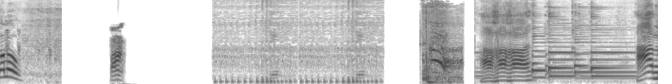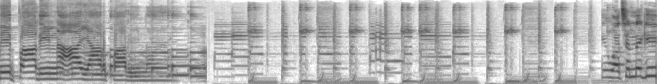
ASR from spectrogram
চলো। আহা আমি পারি না আর পারি না। কেউ আছেন নাকি?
